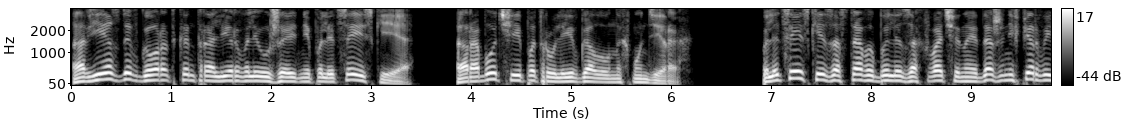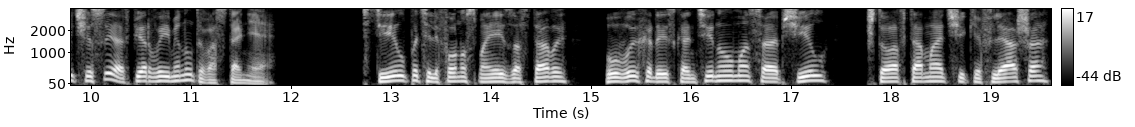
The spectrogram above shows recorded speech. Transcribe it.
а въезды в город контролировали уже не полицейские, а рабочие патрули в галунных мундирах. Полицейские заставы были захвачены даже не в первые часы, а в первые минуты восстания. Стил по телефону с моей заставы у выхода из континуума сообщил, что автоматчики «Фляша»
